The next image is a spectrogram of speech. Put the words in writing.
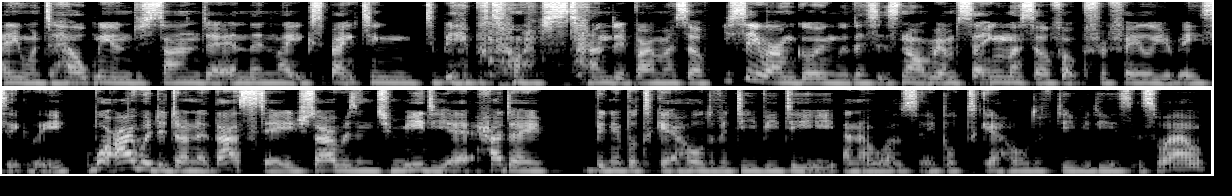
anyone to help me understand it and then like expecting to be able to understand it by myself. You see where I'm going with this. It's not, I'm setting myself up for failure basically. What I would have done at that stage, so I was intermediate, had I been able to get hold of a DVD, and I was able to get hold of DVDs as well,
